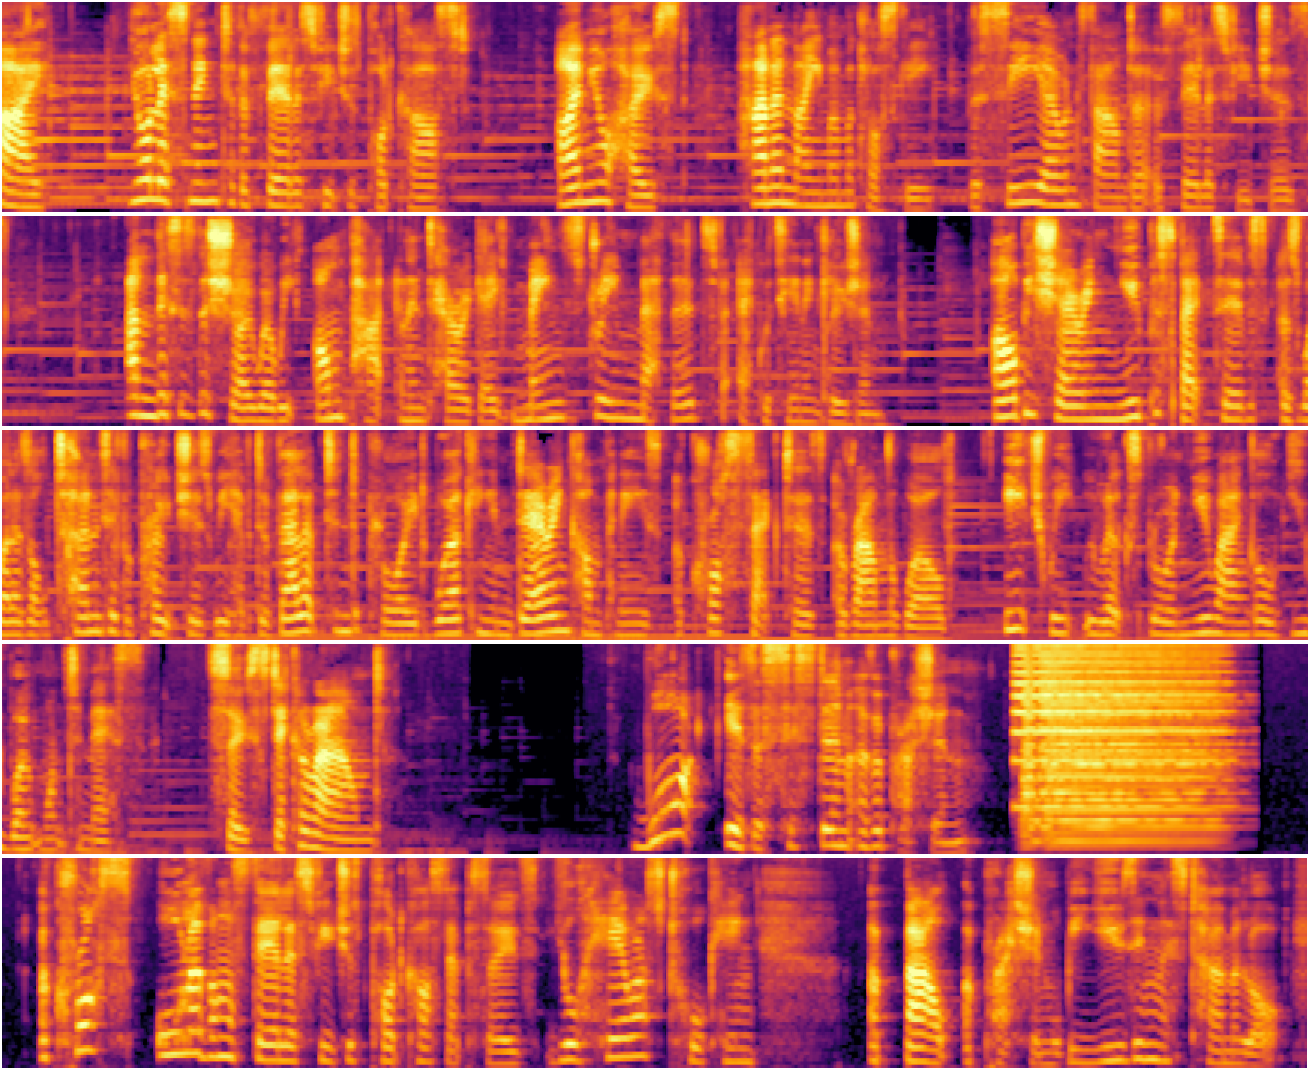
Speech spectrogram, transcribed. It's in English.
Hi, you're listening to the Fearless Futures podcast. I'm your host, Hanna Naima McCloskey, the CEO and founder of Fearless Futures. And this is the show where we unpack and interrogate mainstream methods for equity and inclusion. I'll be sharing new perspectives as well as alternative approaches we have developed and deployed working in daring companies across sectors around the world. Each week, we will explore a new angle you won't want to miss. So stick around. What is a system of oppression? Across all of our Fearless Futures podcast episodes, you'll hear us talking about oppression. We'll be using this term a lot.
